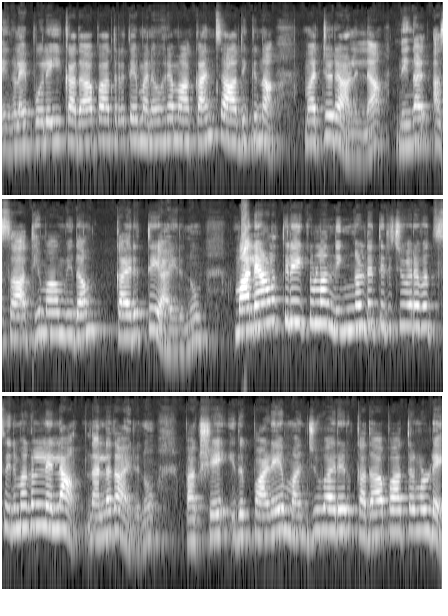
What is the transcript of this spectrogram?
നിങ്ങളെപ്പോലെ ഈ കഥാപാത്രത്തെ മനോഹരമാക്കാൻ സാധിക്കുന്ന മറ്റൊരാളില്ല. നിങ്ങൾ അസാധ്യമാം വിധം കരുത്തയായിരുന്നു. മലയാളത്തിലേക്കുള്ള നിങ്ങളുടെ തിരിച്ചുവരവ് സിനിമകളിലെല്ലാം നല്ലതായിരുന്നു. പക്ഷേ ഇത് പഴയ മഞ്ജു വാര്യർ കഥാപാത്രങ്ങളുടെ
